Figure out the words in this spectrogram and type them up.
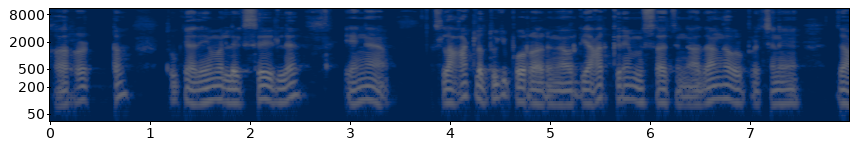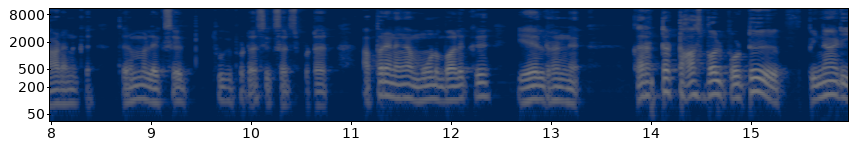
கரெக்டாக தூக்கி அதே மாதிரி லெக் சைடில் ஏங்க ஸ்லாட்டில் தூக்கி போடுறாருங்க. அவருக்கு யாருக்குறே மிஸ் ஆச்சுங்க. அதாங்க அவர் பிரச்சனையே ஜார்டனுக்கு திரும்ப லெக் சைடு தூக்கி போட்டார் சிக்ஸ் அடிச்சு போட்டார். அப்புறம் என்னங்க மூணு பாலுக்கு ஏழு ரன்னு கரெக்டாக டாஸ் பால் போட்டு பின்னாடி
